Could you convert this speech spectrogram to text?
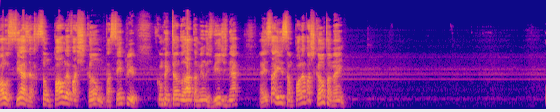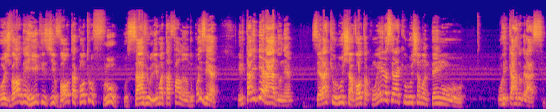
Paulo César, São Paulo é Vascão, tá sempre comentando lá também nos vídeos, né? É isso aí, São Paulo é Vascão também. Oswaldo Henriques de volta contra o Flu, o Sávio Lima tá falando. Pois é, ele tá liberado, né? Será que o Lucha volta com ele ou será que o Lucha mantém o, o Ricardo Graça?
